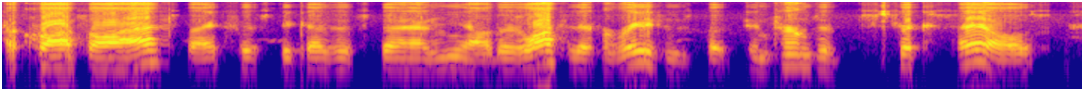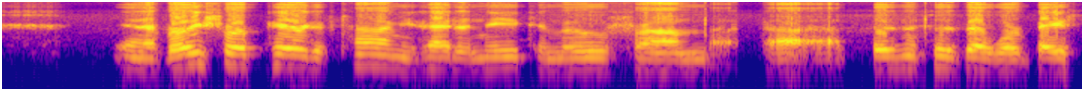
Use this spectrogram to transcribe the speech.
across all aspects is because it's been, you know, there's lots of different reasons, but in terms of strict sales, in a very short period of time, you had a need to move from uh, businesses that were based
